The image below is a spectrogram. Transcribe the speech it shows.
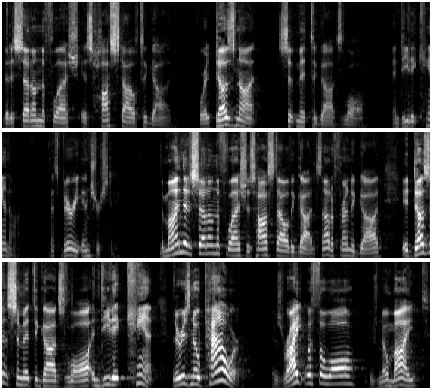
that is set on the flesh is hostile to God, for it does not submit to God's law. Indeed, it cannot. That's very interesting. The mind that is set on the flesh is hostile to God. It's not a friend of God. It doesn't submit to God's law. Indeed, it can't. There is no power. There's right with the law, there's no might.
